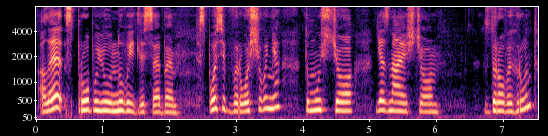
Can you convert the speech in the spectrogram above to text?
але спробую новий для себе спосіб вирощування, тому що я знаю, що здоровий ґрунт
